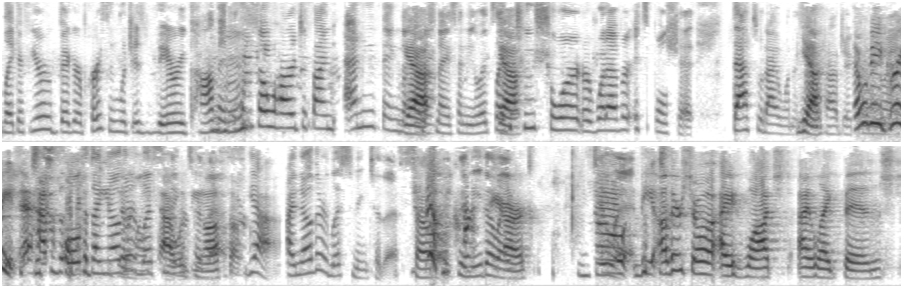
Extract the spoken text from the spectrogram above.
like if you're a bigger person which is very common Mhm. it's so hard to find anything that Yeah. looks nice on you it's like Yeah. too short or whatever it's bullshit that's what i want to Yeah, see project That would be Runway. great. Just Have a whole because I know they're like that listening would to be this. awesome. Yeah, I know they're listening to this, so they need to like are. do So it. the other show I watched, I like binged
